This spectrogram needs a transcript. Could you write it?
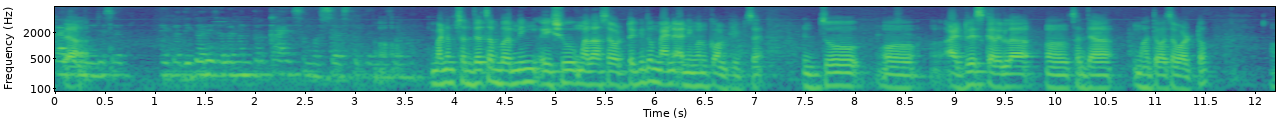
काय चॅलेंजेस आहेत? एक अधिकारी झाल्यानंतर काय समस्या त्यांच्यासमोर मॅडम सध्याचा बर्निंग इशू मला असं वाटतं की तो मॅन ॲनिमल कॉन्फ्लिक्टचा आहे. जो ॲड्रेस करायला अ, सध्या महत्त्वाचा वाटतो. अ,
